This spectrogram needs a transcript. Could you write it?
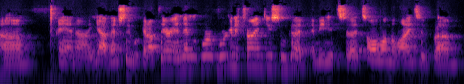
Um, and yeah, eventually we'll get up there, and then we're, we're going to try and do some good. I mean, it's it's all along the lines of um,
